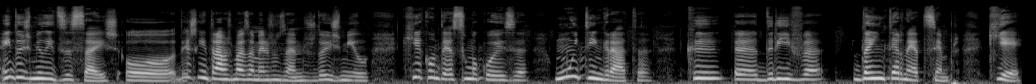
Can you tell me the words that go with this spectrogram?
em 2016, ou desde que entramos mais ou menos nos anos 2000, que acontece uma coisa muito ingrata que eh, deriva da internet sempre, que é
